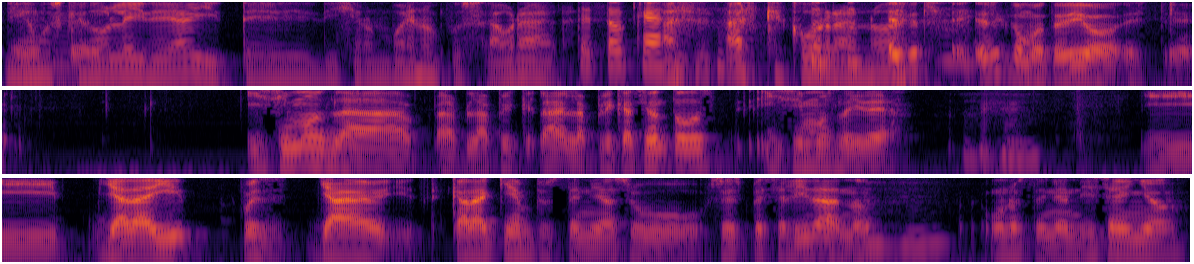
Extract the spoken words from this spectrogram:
Digamos, Este, quedó la idea y te dijeron, bueno, pues ahora Te toca. haz, haz que corra, ¿no? Es que, es que como te digo, este, hicimos la, la, la apli- la- la aplicación, todos hicimos la idea. Y ya de ahí, pues ya cada quien pues tenía su, su especialidad, ¿no? Unos tenían diseño,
